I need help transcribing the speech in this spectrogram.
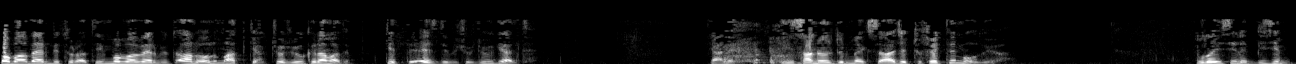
Baba ver bir tur atayım. Baba ver bir tur. Al oğlum at gel. Çocuğu kıramadım. Gitti ezdi bir çocuğu geldi. Yani insan öldürmek sadece tüfekle mi oluyor? Dolayısıyla bizim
